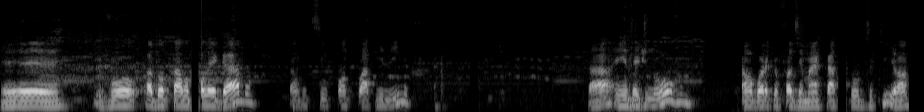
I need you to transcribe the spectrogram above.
É, eu vou adotar uma polegada, então 25.4 milímetros. Tá? Enter de novo. Então, agora que eu fazer, marcar todos aqui, ó.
